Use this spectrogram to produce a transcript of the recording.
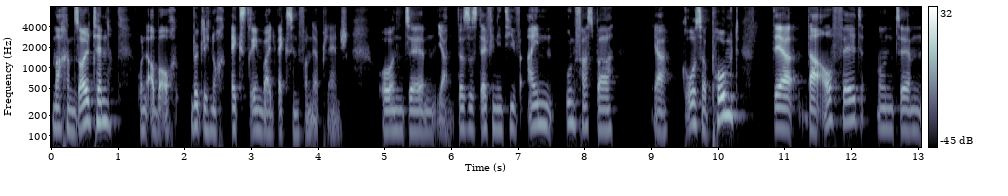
machen sollten und aber auch wirklich noch extrem weit weg sind von der Planche. Und ähm, ja, das ist definitiv ein unfassbar ja, großer Punkt, der da auffällt und ähm,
